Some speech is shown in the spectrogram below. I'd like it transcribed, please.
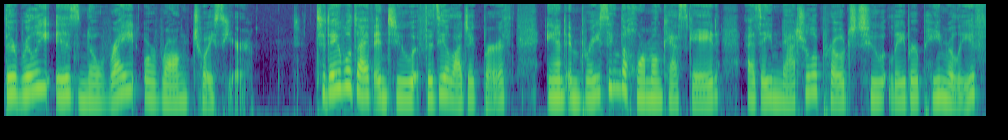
There really is no right or wrong choice here. Today, we'll dive into physiologic birth and embracing the hormone cascade as a natural approach to labor pain relief,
